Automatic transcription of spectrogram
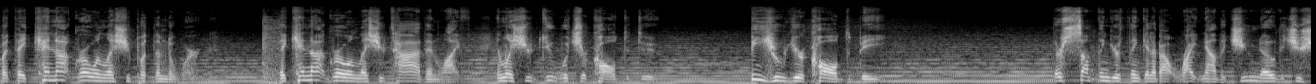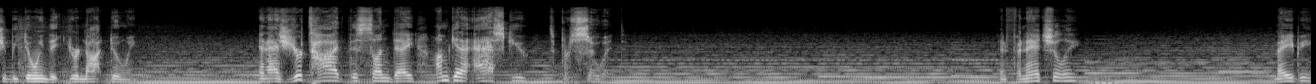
But they cannot grow unless you put them to work. They cannot grow unless you tithe in life, unless you do what you're called to do. Be who you're called to be. There's something you're thinking about right now that you know that you should be doing that you're not doing. And as you're tithe this Sunday, I'm going to ask you to pursue it. And financially, maybe,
